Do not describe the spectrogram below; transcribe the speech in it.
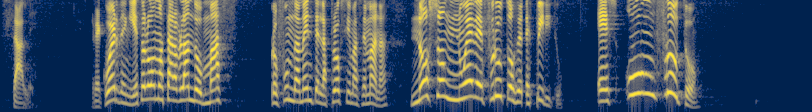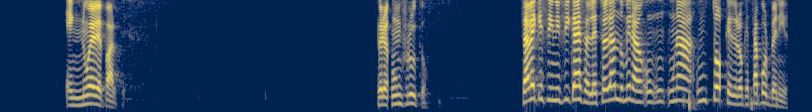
sale. Recuerden, y esto lo vamos a estar hablando más profundamente en las próximas semanas, no son nueve frutos del Espíritu, es un fruto en nueve partes. Pero es un fruto. ¿Sabe qué significa eso? Le estoy dando, mira, un, toque de lo que está por venir.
